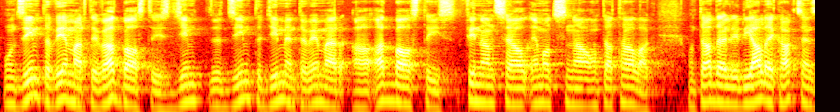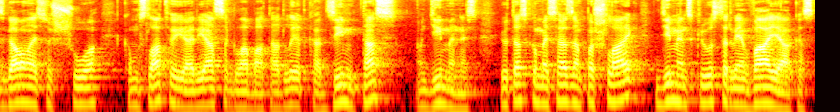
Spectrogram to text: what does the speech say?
Un dzimta vienmēr tevi atbalstīs, dzimta, dzimta ģimene tevi vienmēr atbalstīs finansiāli, emocionāli un tā tālāk. Un tādēļ ir jāliek akcents galvenais uz šo, ka mums Latvijā ir jāsaglabā tāda lieta kā dzimtas un ģimenes. Jo tas, ko mēs redzam pašlaik, ģimenes kļūst ar vien vājākas,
